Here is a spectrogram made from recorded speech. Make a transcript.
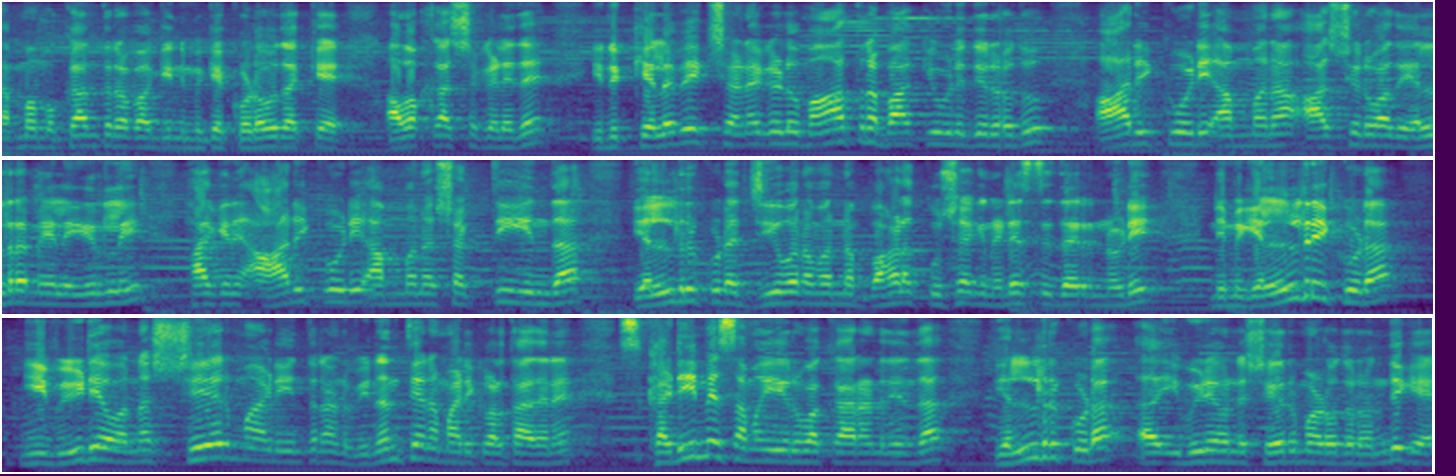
ನಮ್ಮ ಮುಖಾಂತರವಾಗಿ ನಿಮಗೆ ಕೊಡುವುದಕ್ಕೆ ಅವಕಾಶಗಳಿದೆ. ಇನ್ನು ಕೆಲವೇ ಕ್ಷಣಗಳು ಮಾತ್ರ ಬಾಕಿ ಉಳಿದಿರೋದು ಆರಿಕೋಡಿ ಅಮ್ಮನ ಆಶೀರ್ವಾದ ಎಲ್ಲರ ಮೇಲೆ ಇರಲಿ. ಹಾಗೆಯೇ ಆರಿಕೋಡಿ ಅಮ್ಮನ ಶಕ್ತಿಯಿಂದ ಎಲ್ಲರೂ ಕೂಡ ಜೀವನವನ್ನು ಬಹಳ ಖುಷಿಯಾಗಿ ನಡೆಸ್ತಿದ್ದಾರೆ ನೋಡಿ. ನಿಮಗೆಲ್ಲರಿಗೂ ಕೂಡ ಈ ವಿಡಿಯೋವನ್ನು ಶೇರ್ ಮಾಡಿ ಅಂತ ನಾನು ವಿನಂತಿಯನ್ನು ಮಾಡಿಕೊಳ್ತಾ ಇದ್ದೇನೆ. ಕಡಿಮೆ ಸಮಯ ಇರುವ ಕಾರಣದಿಂದ ಎಲ್ಲರೂ ಕೂಡ ಈ ವಿಡಿಯೋವನ್ನು ಶೇರ್ ಮಾಡೋದರೊಂದಿಗೆ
